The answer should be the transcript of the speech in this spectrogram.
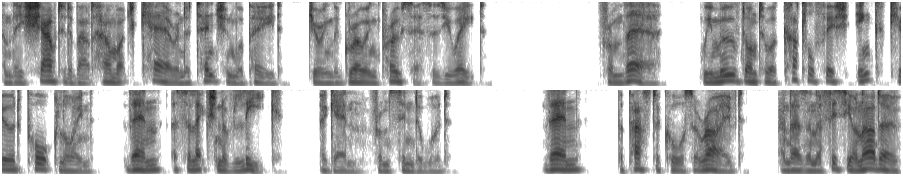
and they shouted about how much care and attention were paid during the growing process as you ate. From there, we moved on to a cuttlefish ink cured pork loin, then a selection of leek, again from cinderwood. Then the pasta course arrived, and as an aficionado,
